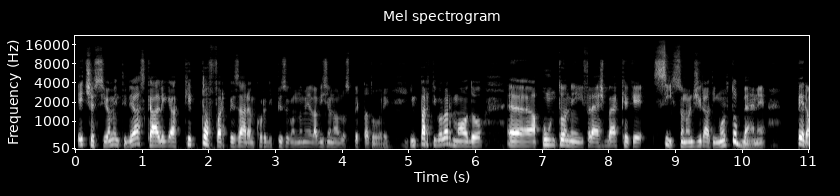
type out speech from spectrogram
eccessivamente didascalica che può far pesare ancora di più secondo me la visione allo spettatore. In particolar modo eh, appunto nei flashback che sì sono girati molto bene però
